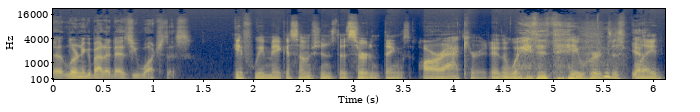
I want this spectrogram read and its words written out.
uh, learning about it as you watch this? if we make assumptions that certain things are accurate in the way that they were displayed.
